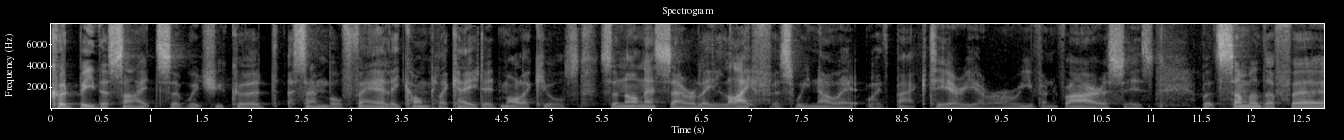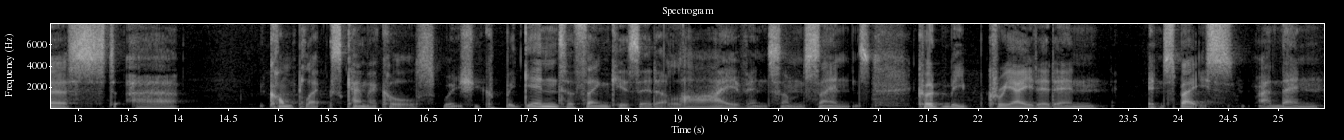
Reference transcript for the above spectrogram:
could be the sites at which you could assemble fairly complicated molecules. So, not necessarily life as we know it with bacteria or even viruses, but some of the first uh, complex chemicals, which you could begin to think is it alive in some sense, could be created in in space and then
